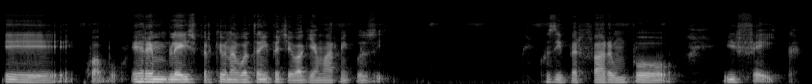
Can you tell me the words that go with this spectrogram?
e qua boh, Eren Blaze perché una volta mi piaceva chiamarmi così. Così per fare un po' il fake.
